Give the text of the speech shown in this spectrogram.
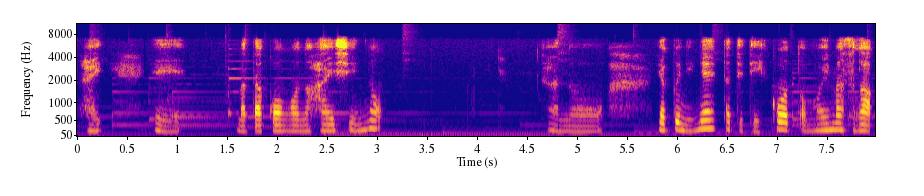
はい。えー、また今後の配信の、あの、役にね、立てていこうと思いますが、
